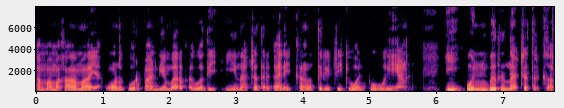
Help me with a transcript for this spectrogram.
അമ്മ മഹാമായ ഓണക്കൂർ പാണ്ഡ്യമ്പാറ ഭഗവതി ഈ നക്ഷത്രക്കാരെ കാത്തുരക്ഷിക്കുവാൻ പോവുകയാണ്. ഈ ഒൻപത് നക്ഷത്രക്കാർ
